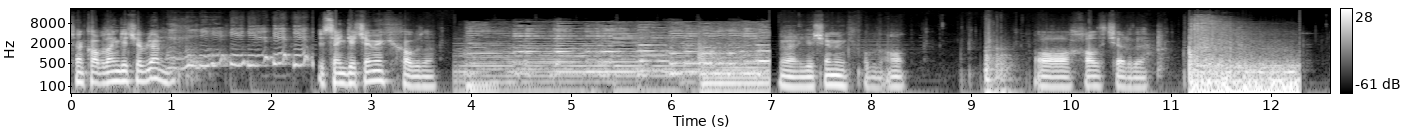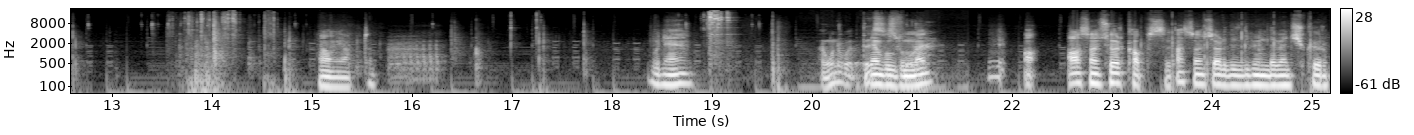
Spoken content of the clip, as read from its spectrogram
Sen kapıdan geçebilir misin? E sen geçemiyor ki kapıdan. Ver geçemiyor ki kapıdan al. Aa kal içeride. Tamam yaptım. Bu ne? Ne buldum ben? A- asansör kapısı. Asansör dediğimde ben çıkıyorum.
